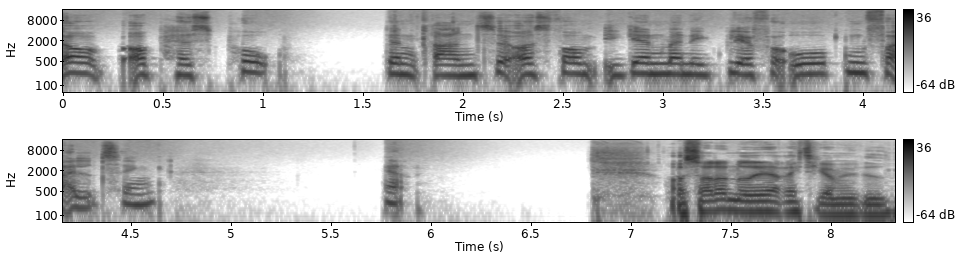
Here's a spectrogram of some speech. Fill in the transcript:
og, og passe på den grænse, også for, igen, man ikke bliver for åben for alting. Og så er der noget, jeg rigtig gerne vil vide.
